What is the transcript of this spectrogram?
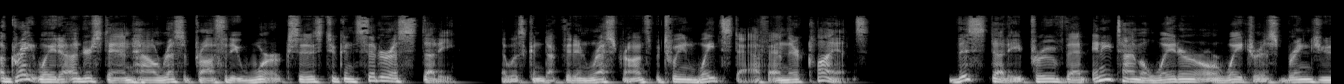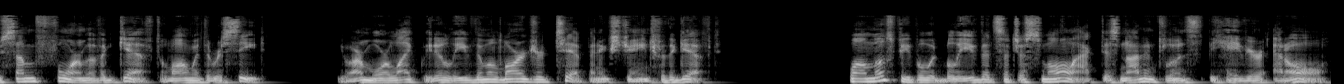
A great way to understand how reciprocity works is to consider a study that was conducted in restaurants between waitstaff and their clients. This study proved that any time a waiter or waitress brings you some form of a gift along with the receipt, you are more likely to leave them a larger tip in exchange for the gift. While most people would believe that such a small act does not influence behavior at all,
